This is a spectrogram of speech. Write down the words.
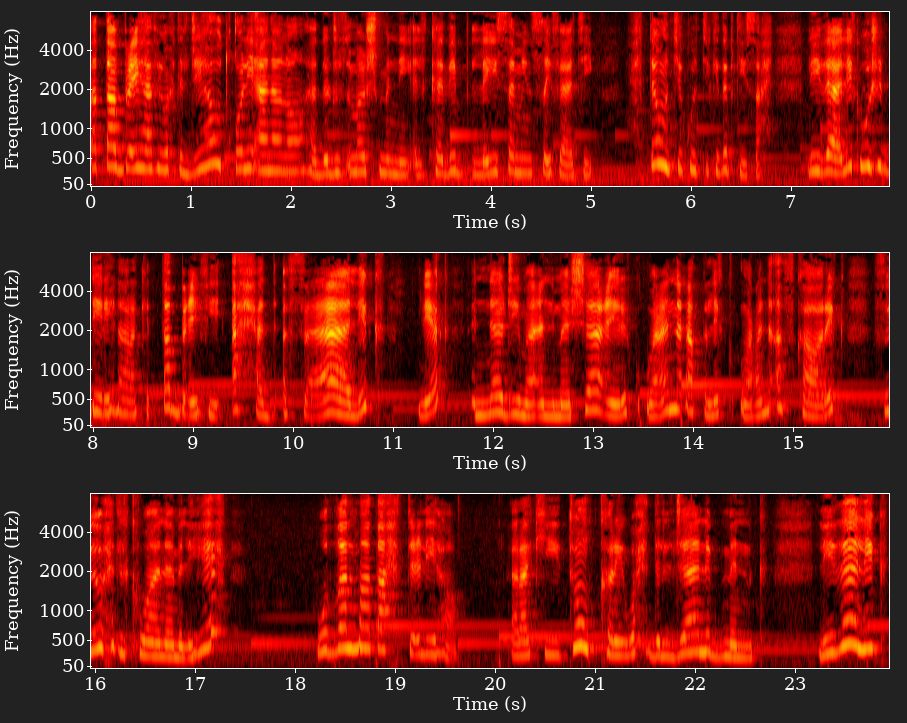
تطبعيها في واحد الجهة وتقولي أنا non هذا جزء مش مني. الكذب ليس من صفاتي. حتى وأنت كنت كذبتي صح. لذلك واش ديري هنا؟ راكي تطبعي في أحد أفعالك ياك الناجمة عن مشاعرك وعن عقلك وعن أفكارك في واحد الكوانة ملهيه والظلمة طاحت عليها. راكي تنكري واحد الجانب منك. لذلك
